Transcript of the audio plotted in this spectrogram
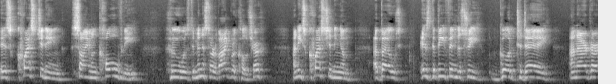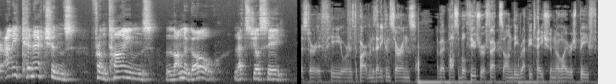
is questioning Simon Coveney, who was the Minister of Agriculture, and he's questioning him about is the beef industry good today and are there any connections from times long ago? Let's just see. Minister, if he or his department has any concerns about possible future effects on the reputation of Irish beef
